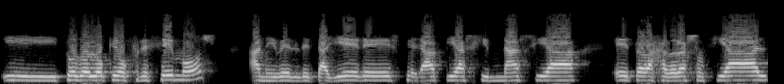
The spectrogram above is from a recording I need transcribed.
Y todo lo que ofrecemos a nivel de talleres, terapias, gimnasia, eh, trabajadora social,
